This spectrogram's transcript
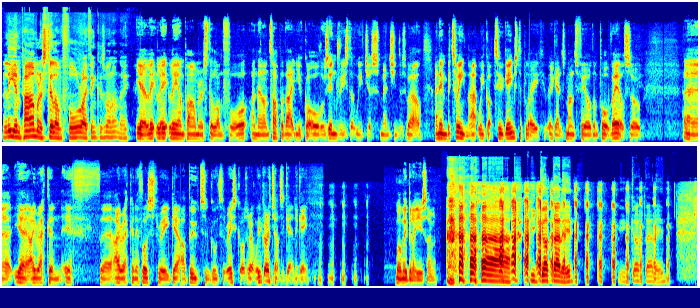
Lee and Palmer are still on four, I think, as well, aren't they? Yeah, Lee, Lee, Lee and Palmer are still on four, and then on top of that, you've got all those injuries that we've just mentioned as well. And in between that, we've got two games to play against Mansfield and Port Vale. So, uh, yeah, I reckon if uh, I reckon if us three get our boots and go to the racecourse, right, we've got a chance of getting a game. Well, maybe not you, Simon. you got that in. You got that in.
